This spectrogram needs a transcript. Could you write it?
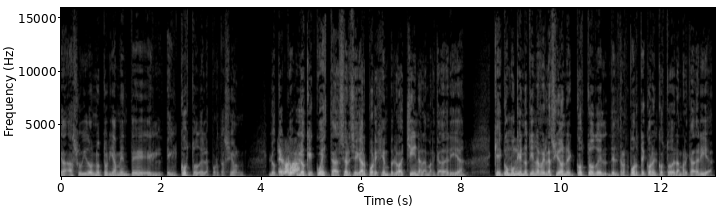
ha subido notoriamente el, el costo de la exportación. Lo que, lo que cuesta hacer llegar, por ejemplo, a China la mercadería, que como que no tiene relación el costo del, del transporte con el costo de la mercadería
